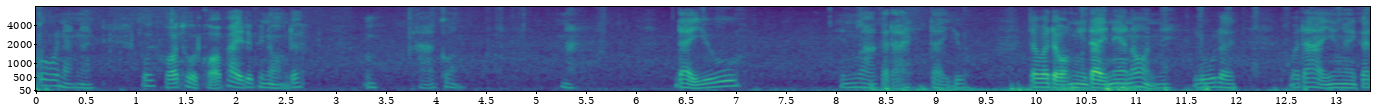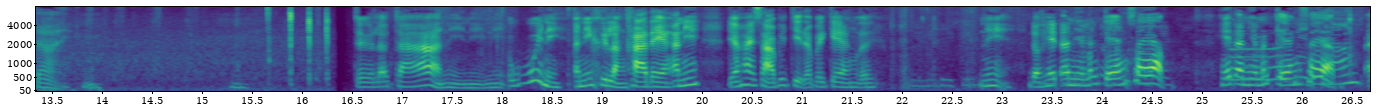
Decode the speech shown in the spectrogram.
โอ้ยนั่นนั่นโอ้ยขอโทษขออภัยเด้อพี่น้องเด้อขาก่อนได้อยู่เห็นว่าก็ได้ได้อยู่แต่ว่าดอกนี่ได้แน่นอนนี่รู้เลย ว่าได้ยังไงก็ได้อื จอแล้วจ้า นี่นี่นี่อุ้ยนี่ อันนี้คือหลังคาแดง อันนี้เดี๋ยวให้สาวพิจิตรเอาไปแกงเลย นี่ดอกเฮ็ดอันนี้มันแกงแซ่บ เฮ็ดอันนี้มันแกงแซ่บ ไอ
